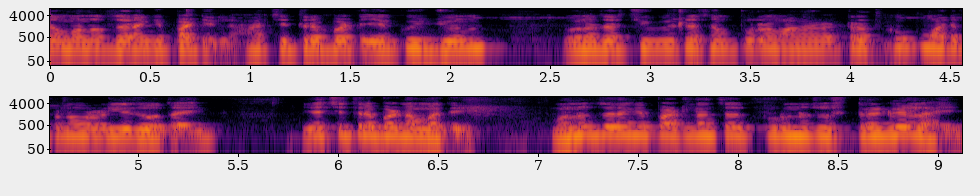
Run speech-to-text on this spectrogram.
मनोज जरांगे पाटील. हा चित्रपट एकवीस जून दोन हजार चोवीस ला संपूर्ण महाराष्ट्रात खूप मोठ्या प्रमाणावर रिलीज होत आहे. या चित्रपटामध्ये मनोज जरांगे पाटलांचा पूर्ण जो स्ट्रगल आहे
